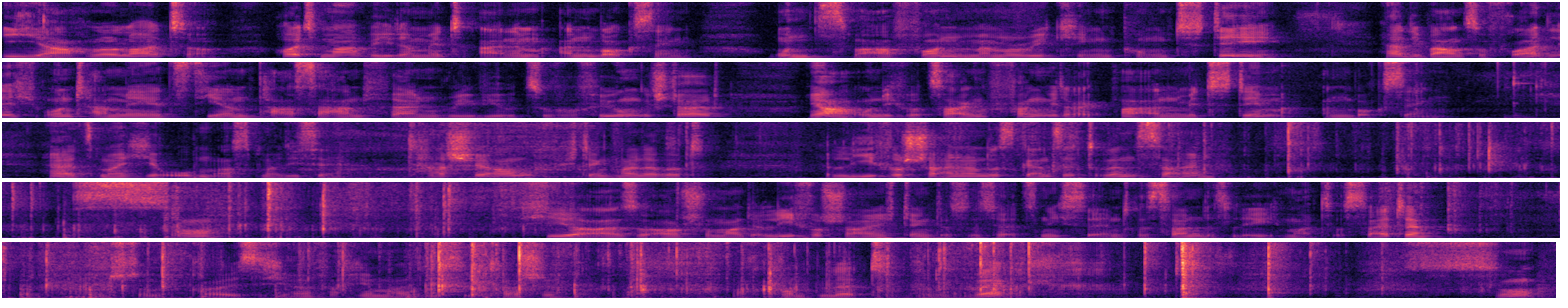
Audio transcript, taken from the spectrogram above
Ja, hallo Leute. Heute mal wieder mit einem Unboxing. Und zwar von memoryking.de. Ja, die waren so freundlich und haben mir jetzt hier ein paar Sachen für ein Review zur Verfügung gestellt. Ja, und ich würde sagen, fangen wir direkt mal an mit dem Unboxing. Ja, jetzt mache ich hier oben erstmal diese Tasche auf. Ich denke mal, da wird der Lieferschein und das Ganze drin sein. So, hier also auch schon mal der Lieferschein. Ich denke, das ist jetzt nicht sehr interessant. Das lege ich mal zur Seite. Und dann reiße ich einfach hier mal diese Tasche noch komplett weg. So.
